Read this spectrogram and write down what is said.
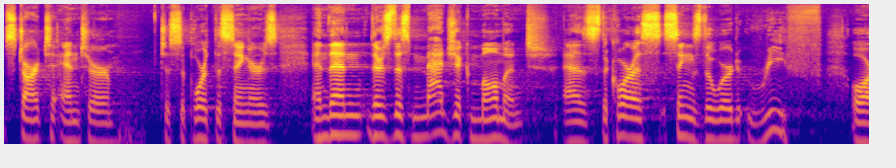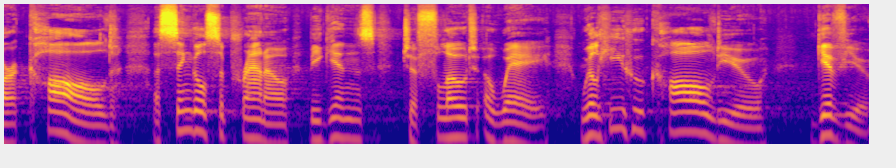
start to enter to support the singers. And then there's this magic moment as the chorus sings the word rief or called. A single soprano begins to float away. Will he who called you give you?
